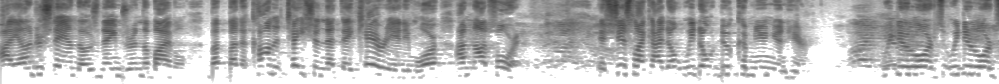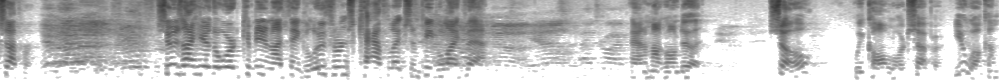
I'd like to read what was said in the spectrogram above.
I understand those names are in the Bible, but by the connotation that they carry anymore, I'm not for it. It's just like I don't we don't do communion here. We do Lord's we do Lord's Supper. As soon as I hear the word communion, I think Lutherans, Catholics, and people like that. And I'm not going to do it. So, we call Lord's Supper. You're welcome.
